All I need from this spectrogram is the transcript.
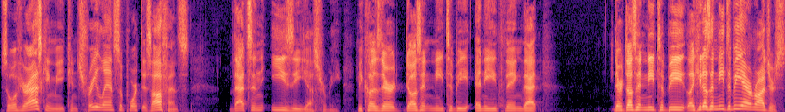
So if you're asking me, can Trey Lance support this offense? That's an easy yes for me because there doesn't need to be anything that there doesn't need to be like he doesn't need to be Aaron Rodgers.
